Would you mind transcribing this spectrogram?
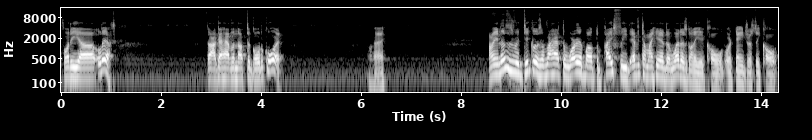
for the uh, Lyft, so I can have enough to go to court. Okay. I mean, this is ridiculous if I have to worry about the pipe feed every time I hear the weather's going to get cold or dangerously cold.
